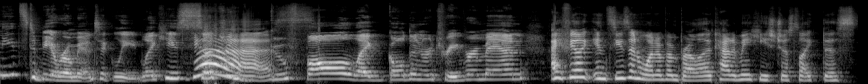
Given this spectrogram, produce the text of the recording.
needs to be a romantic lead. Like he's Yes. such a goofball, like golden retriever man. I feel like in season one of Umbrella Academy, he's just like this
